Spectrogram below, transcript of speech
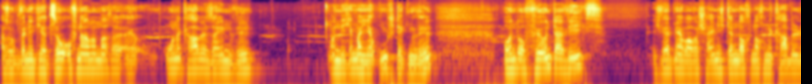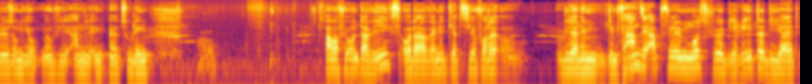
also wenn ich jetzt so Aufnahme mache, äh, ohne Kabel sein will und nicht immer hier umstecken will und auch für unterwegs, ich werde mir aber wahrscheinlich dann doch noch eine Kabellösung hier irgendwie anlegen, äh, zulegen. Aber für unterwegs oder wenn ich jetzt hier vor der wieder den, den Fernseher abfilmen muss für Geräte, die halt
